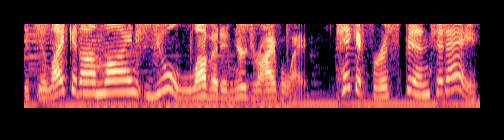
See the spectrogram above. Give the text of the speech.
If you like it online, you'll love it in your driveway. Take it for a spin today.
